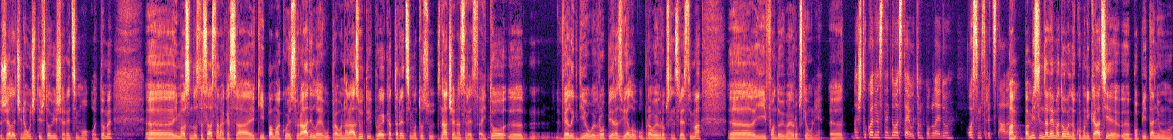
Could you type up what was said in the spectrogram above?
želeći naučiti što više recimo o tome. E, imao sam dosta sastanaka sa ekipama koje su radile upravo na razvoju tih projekata, recimo to su značajna sredstva i to e, velik dio u Europi je razvijalo upravo europskim sredstvima e, i fondovima Europske unije. A što kod nas nedostaje u tom pogledu? osim sredstava? Pa, pa mislim da nema dovoljno komunikacije po pitanju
